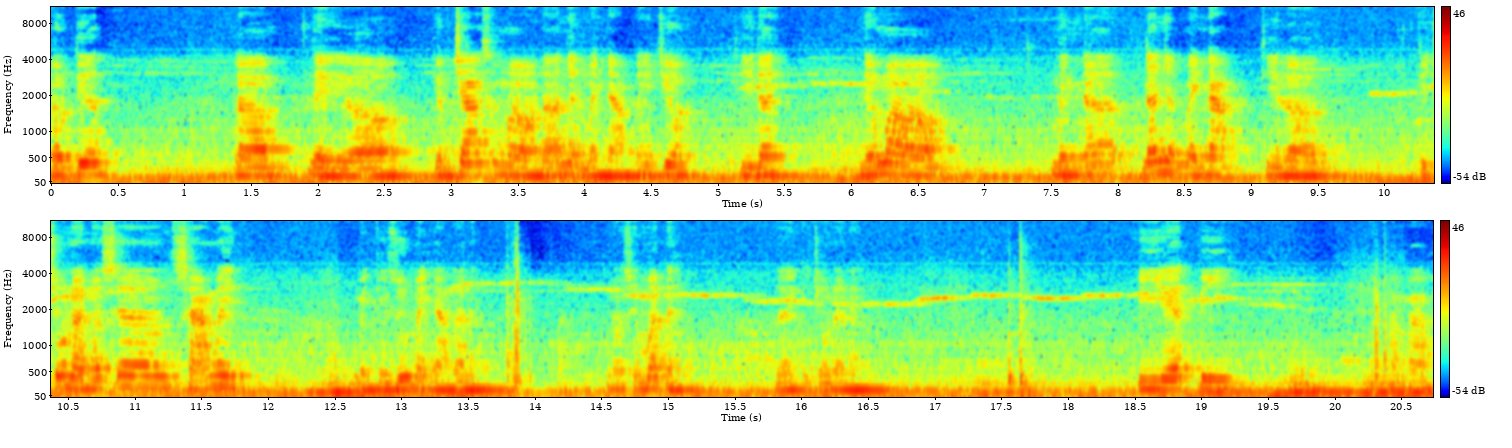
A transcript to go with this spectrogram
Đầu tiên là để uh, kiểm tra xem mà đã nhận mạch nạp hay chưa. Thì đây nếu mà mình đã, đã nhận mạch nạp thì là cái chỗ này nó sẽ sáng lên. Mình thử rút mạch nạp ra này. Nó sẽ mất này. Đây cái chỗ này này. ESP bấm vào.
